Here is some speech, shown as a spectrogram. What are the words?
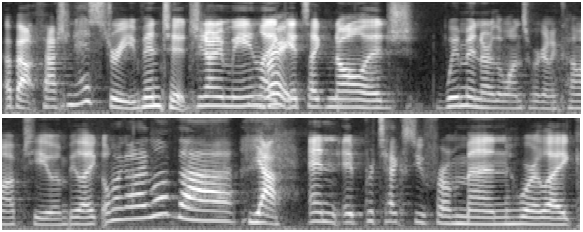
about fashion history, vintage. You know what I mean? Like Right. it's like knowledge. Women are the ones who are going to come up to you and be like, "Oh my god, I love that." Yeah. And it protects you from men who are like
